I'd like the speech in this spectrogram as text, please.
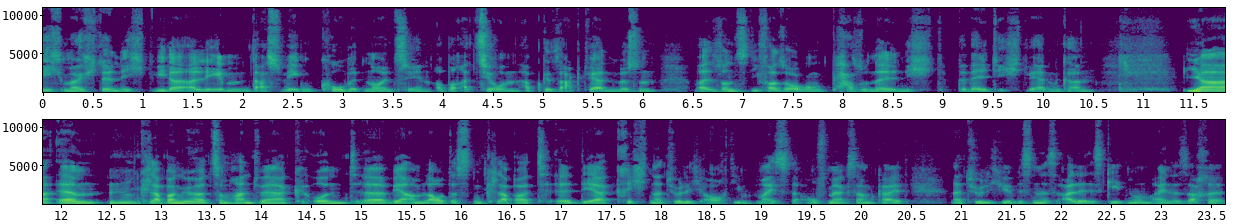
ich möchte nicht wieder erleben, dass wegen Covid-19 Operationen abgesagt werden müssen, weil sonst die Versorgung personell nicht bewältigt werden kann. Ja, ähm, Klappern gehört zum Handwerk und äh, wer am lautesten klappert, äh, der kriegt natürlich auch die meiste Aufmerksamkeit. Natürlich, wir wissen es alle, es geht nur um eine Sache,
